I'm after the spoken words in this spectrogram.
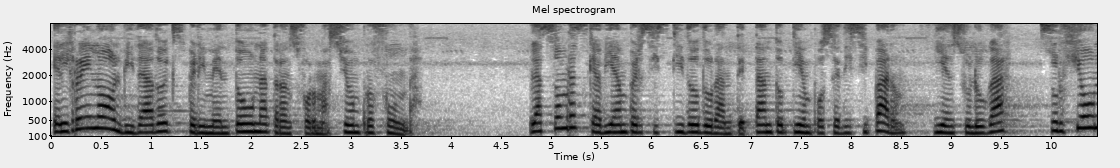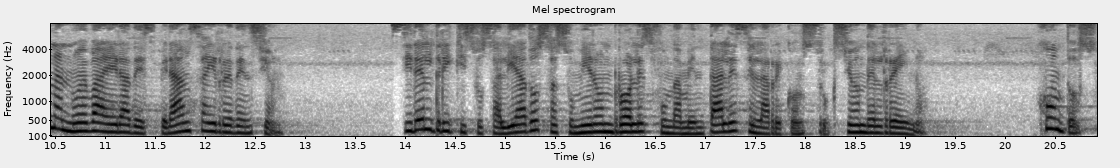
el reino olvidado experimentó una transformación profunda. Las sombras que habían persistido durante tanto tiempo se disiparon, y en su lugar, surgió una nueva era de esperanza y redención. Sir Eldrick y sus aliados asumieron roles fundamentales en la reconstrucción del reino. Juntos,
